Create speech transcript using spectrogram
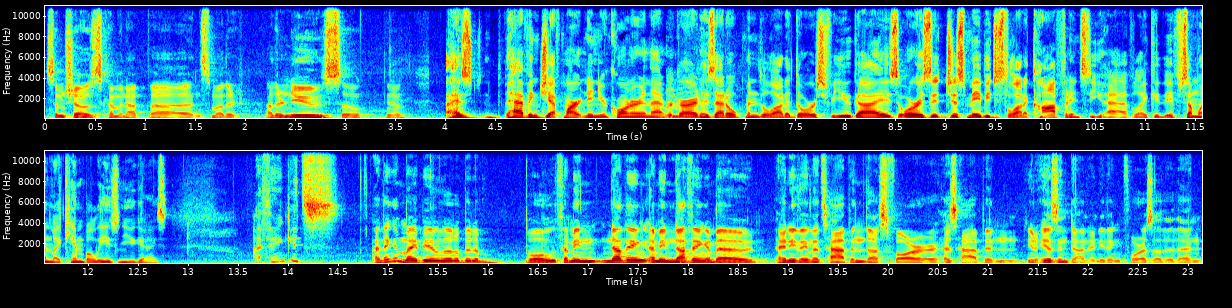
some shows coming up uh, and some other other news. So you know, Has having Jeff Martin in your corner in that regard has that opened a lot of doors for you guys, or is it just maybe just a lot of confidence that you have? Like if someone like him believes in you guys. I think it's. I think it might be a little bit of both. I mean, nothing. I mean, nothing about anything that's happened thus far has happened. You know, he hasn't done anything for us other than,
